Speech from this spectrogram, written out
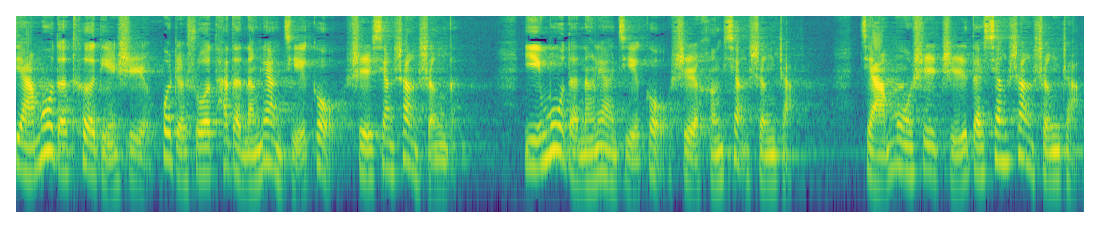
甲木的特点是，或者说它的能量结构是向上升的；乙木的能量结构是横向生长。甲木是直的向上生长，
